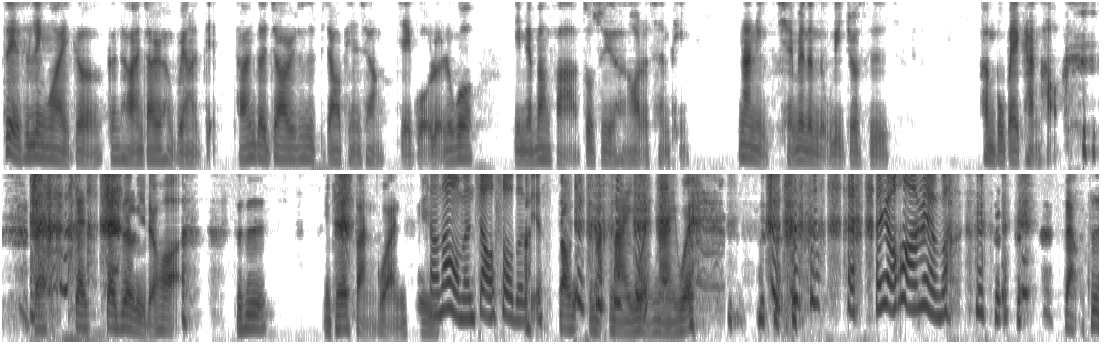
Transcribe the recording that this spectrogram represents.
这也是另外一个跟台湾教育很不一样的点。台湾的教育就是比较偏向结果论，如果你没办法做出一个很好的成品，那你前面的努力就是很不被看好。在在在这里的话，就是你可以反过来，你可以想到我们教授的脸，到哪哪一位哪一位，很有画面吧？三这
